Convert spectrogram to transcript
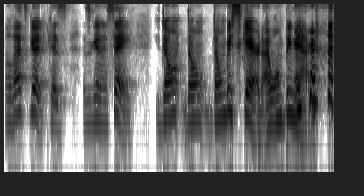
Well, that's good because I was gonna say you don't don't don't be scared. I won't be mad.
